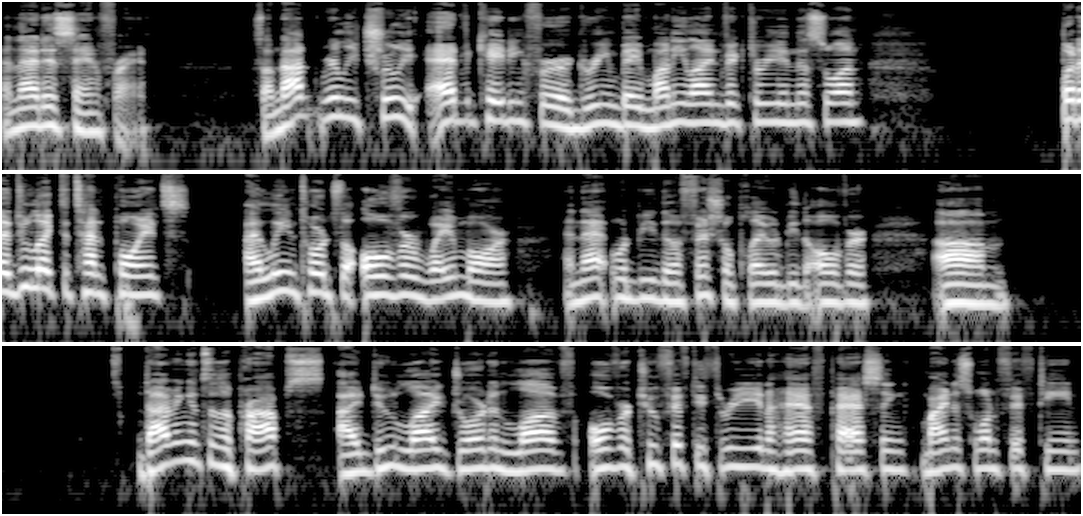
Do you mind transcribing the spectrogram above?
And that is San Fran. So I'm not really truly advocating for a Green Bay money line victory in this one. But I do like the 10 points. I lean towards the over way more, and that would be the official play would be the over. Um, diving into the props, I do like Jordan Love over 253 and a half passing, minus 115.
